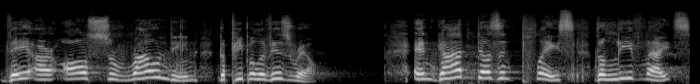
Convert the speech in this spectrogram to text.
They are all surrounding the people of Israel. And God doesn't place the Levites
